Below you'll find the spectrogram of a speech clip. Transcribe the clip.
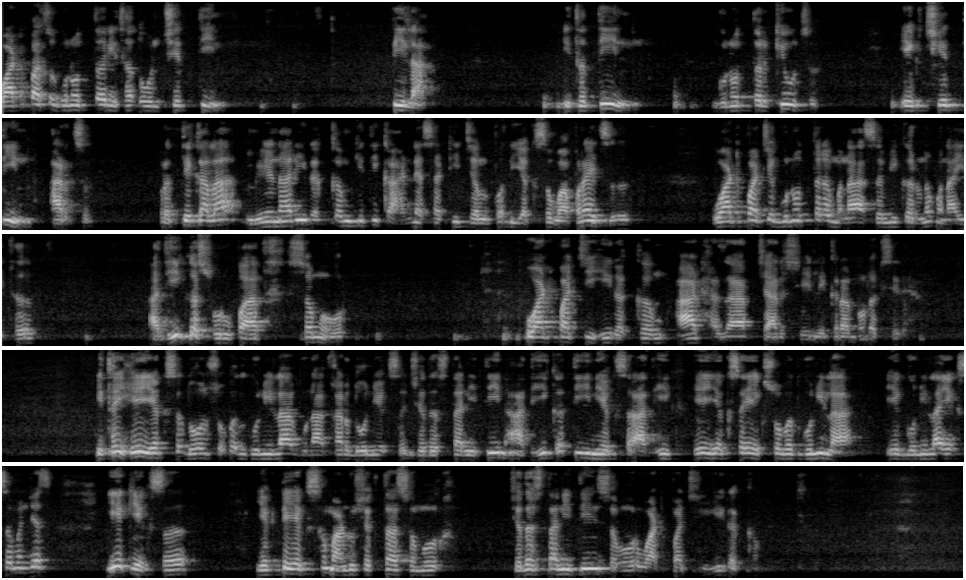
वाटपाचं गुणोत्तर इथं दोनशे तीन. पीला. इथं तीन. गुणोत्तर क्यूच. एकशे तीन आरच. प्रत्येकाला मिळणारी रक्कम किती काढण्यासाठी जलपद यक्स वापरायचं? वाटपाचे गुणोत्तर म्हणा समीकरण म्हणा इथं अधिक स्वरूपात समोर वाटपाची ही रक्कम आठ हजार चारशे लेकरांनो लक्ष द्या. इथं हे यक्स दोन सोबत गुणीला गुणाकार दोन यक्ष छेद असताना तीन अधिक तीन यक्स अधिक. हे यक्स एक सोबत गुणीला एक गुणीला यक्स म्हणजेच एक यक्स एकटे यक्स मांडू शकता समोर. छेदस्थानी तीन समोर वाटपाची ही रक्कम.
